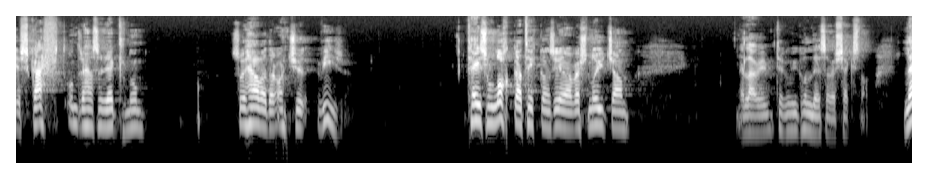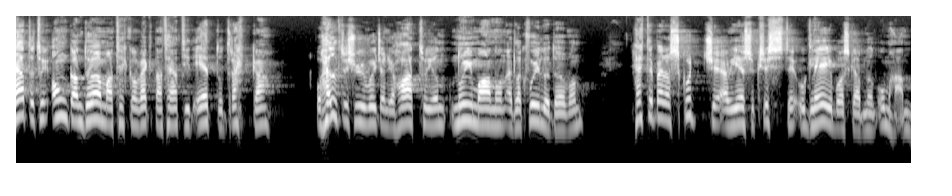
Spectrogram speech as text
er skarft under hans reglene så heva der ikke vir. De som lokka tikkene sier vers 19 eller vi, vi kan lese vers 16 Læte tog ångan døma tikkum vegna til at tid et og drekka, og heldur sju vujtjan i hatujen, nøymanon eller kviledøvon. Hette bara skudje av Jesu Kristi og gleibåskapen om han.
